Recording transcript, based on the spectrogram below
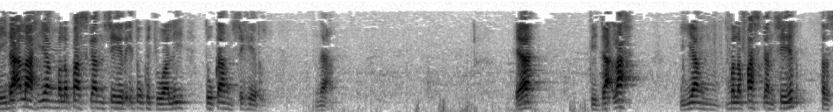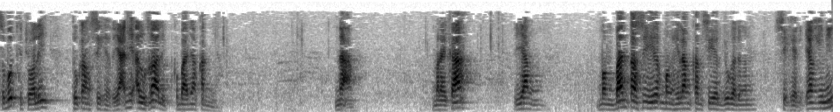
Tidaklah yang melepaskan sihir itu kecuali tukang sihir nah ya tidaklah yang melepaskan sihir tersebut kecuali tukang sihir, yakni al-ghalib kebanyakannya. Nah, mereka yang membantah sihir, menghilangkan sihir juga dengan sihir. Yang ini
